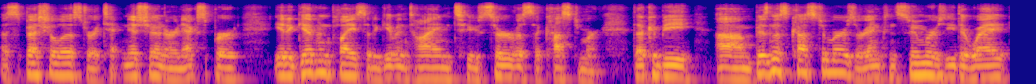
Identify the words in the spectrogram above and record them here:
a specialist or a technician or an expert at a given place at a given time to service a customer. That could be um, business customers or end consumers, either way.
